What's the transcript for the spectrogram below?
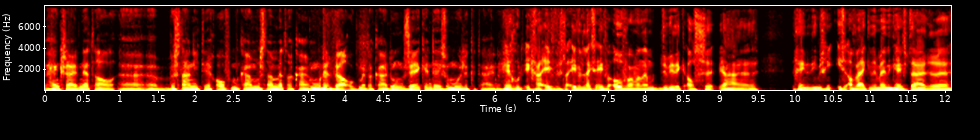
Henk zei het net al, eh, eh, we staan niet tegenover elkaar, maar we staan met elkaar. We moeten het wel ook met elkaar doen, zeker in deze moeilijke tijden. Heel goed, ik ga even, even Lex even over, want dan wil ik als ja, degene die misschien iets afwijkende mening heeft daar eh,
